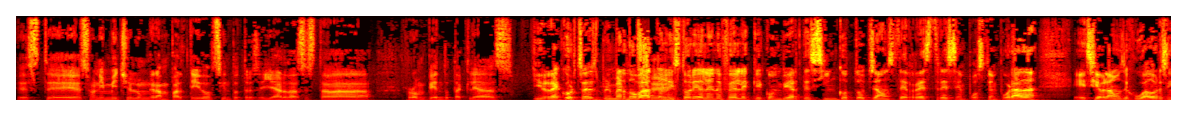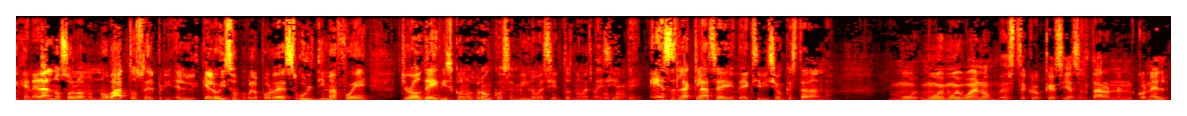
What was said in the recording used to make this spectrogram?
Este, Sonny Mitchell, un gran partido, 113 yardas, estaba rompiendo tacleadas. Y récords, ¿sabes? El primer novato Sí. en la historia del NFL que convierte cinco touchdowns terrestres en postemporada. Eh, si hablamos de jugadores en general, no solo novatos, el, el que lo hizo por, vez última fue Gerald Davis con los Broncos en 1997. Esa es la clase de exhibición que está dando. Muy, muy, muy bueno. Este, creo que sí acertaron en- con él.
